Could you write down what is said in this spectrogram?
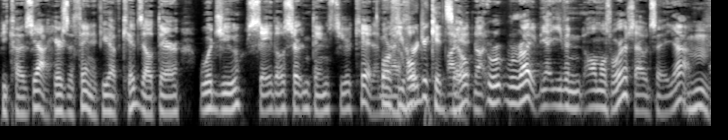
Because yeah, here's the thing. If you have kids out there, would you say those certain things to your kid? I or if I you hope- heard your kids I hope it not. R- right. Yeah. Even almost worse, I would say. Yeah. Mhm.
